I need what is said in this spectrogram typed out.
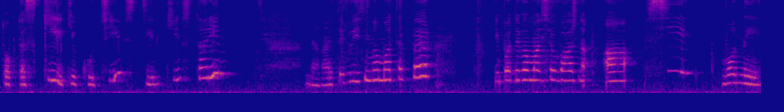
Тобто, скільки кутів, стільки сторін. Давайте візьмемо тепер і подивимося уважно. А всі вони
